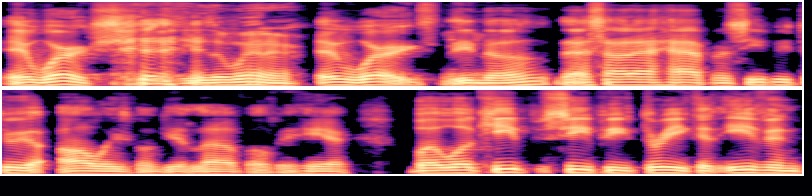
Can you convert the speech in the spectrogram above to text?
it works. He's a winner. It works, you know. That's how that happens. CP3 are always gonna get love over here. But what we'll keep CP3, because even,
